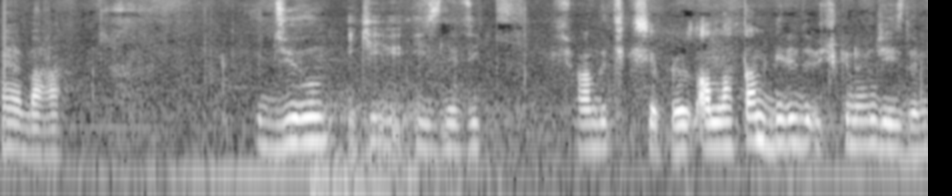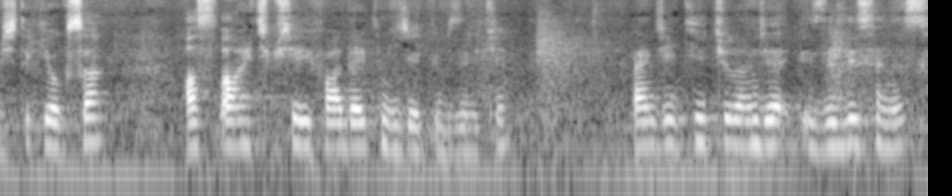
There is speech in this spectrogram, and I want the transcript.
Merhaba. Dune 2'yi izledik. Şu anda çıkış yapıyoruz. Allah'tan biri de 3 gün önce izlemiştik. Yoksa asla hiçbir şey ifade etmeyecekti bizim için. Bence 2-3 yıl önce izlediyseniz...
